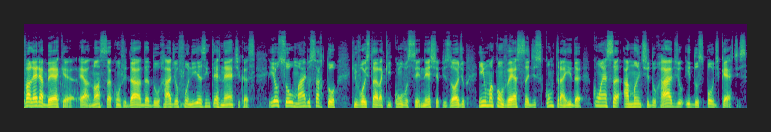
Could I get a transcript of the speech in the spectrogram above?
Valéria Becker é a nossa convidada do Radiofonias Internéticas e eu sou o Mário Sartor, que vou estar aqui com você neste episódio em uma conversa descontraída com essa amante do rádio e dos podcasts,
